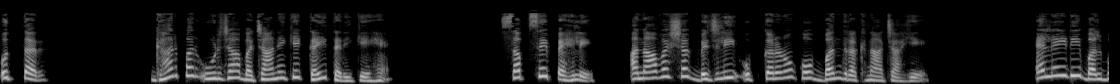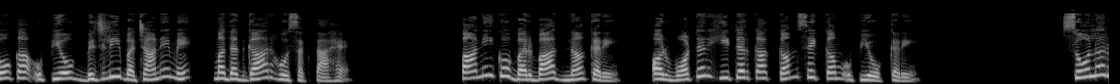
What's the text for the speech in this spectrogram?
उत्तर, घर पर ऊर्जा बचाने के कई तरीके हैं। सबसे पहले, अनावश्यक बिजली उपकरणों को बंद रखना चाहिए। एलईडी बल्बों का उपयोग बिजली बचाने में मददगार हो सकता है। पानी को बर्बाद न करें और वाटर हीटर का कम से कम उपयोग करें। सोलर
